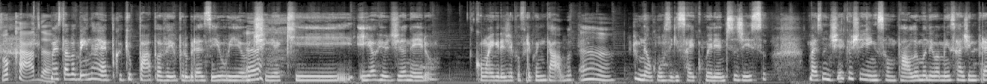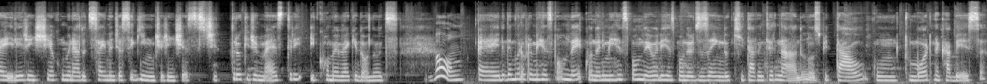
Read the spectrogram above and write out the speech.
focada. Mas tava bem na época que o Papa veio pro Brasil e eu É. tinha que ir ao Rio de Janeiro com a igreja que eu frequentava. Ah, Não consegui sair com ele antes disso, mas no dia que eu cheguei em São Paulo, eu mandei uma mensagem pra ele e a gente tinha combinado de sair no dia seguinte. A gente ia assistir Truque de Mestre e comer McDonald's. bom. É, ele demorou pra me responder. Quando ele me respondeu, ele respondeu dizendo que tava internado no hospital com um tumor na cabeça.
